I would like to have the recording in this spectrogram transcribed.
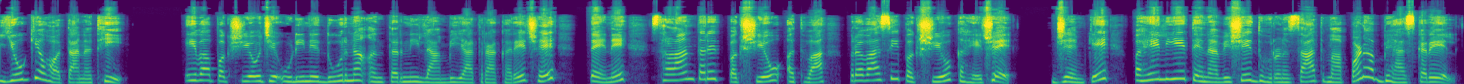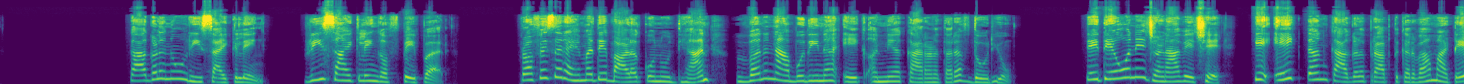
યોગ્ય હોતા નથી. એવા પક્ષીઓ જે ઉડીને દૂરના અંતરની લાંબી યાત્રા કરે છે, તેને સ્થળાંતરિત પક્ષીઓ અથવા પ્રવાસી પક્ષીઓ કહે છે, જેમ કે પહેલીએ તેના વિશે ધોરણ સાતમાં પણ અભ્યાસ કરેલ. કાગળનું recycling recycling of paper professor અહેમદે બાળકોનું ધ્યાન વન નાબૂદીના એક અન્ય કારણ તરફ દોર્યું. તે તેઓને જણાવે છે કે એક ટન કાગળ પ્રાપ્ત કરવા માટે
